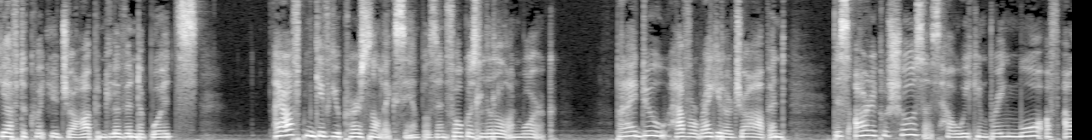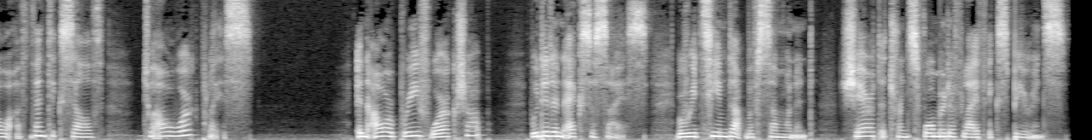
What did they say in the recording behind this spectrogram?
you have to quit your job and live in the woods. I often give you personal examples and focus little on work. But I do have a regular job, and this article shows us how we can bring more of our authentic self to our workplace. In our brief workshop, we did an exercise where we teamed up with someone and shared a transformative life experience.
